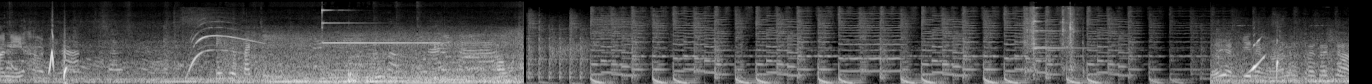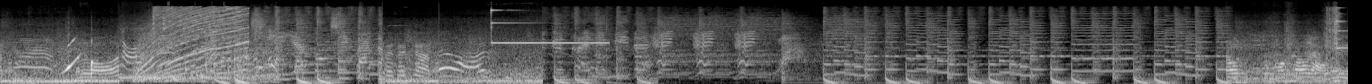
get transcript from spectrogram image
อันนี้อันนี้ค่ะนี่คือปาจีเอาดี๋ยวอยากกินอย่างนั้นค่อยๆกัดร้อนค่อยๆกัดร้อน เอาเอาเกาเหลาหนึ่ง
